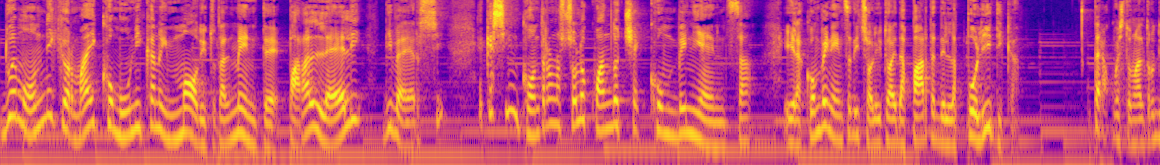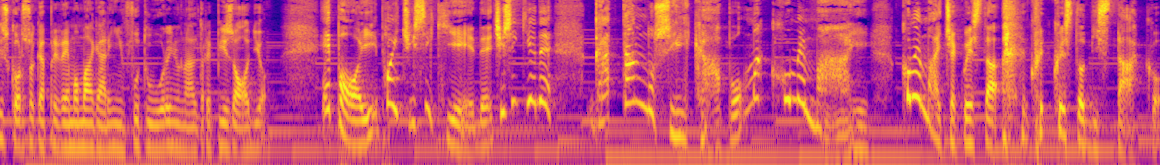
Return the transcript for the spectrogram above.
Due mondi che ormai comunicano in modi totalmente paralleli, diversi, e che si incontrano solo quando c'è convenienza. E la convenienza di solito è da parte della politica, però questo è un altro discorso che apriremo magari in futuro, in un altro episodio. E poi, poi ci si chiede, ci si chiede grattandosi il capo, ma come mai? Come mai c'è questa, questo distacco?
